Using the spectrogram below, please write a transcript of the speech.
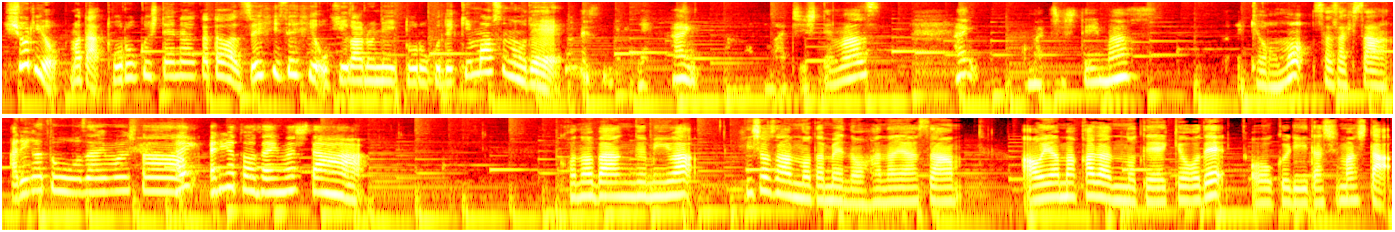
処理をまだ登録していない方はぜひぜひお気軽に登録できますのでそ、うですね。はい。お待ちしてます。お待ちしています。今日も佐々木さんありがとうございました。はい。ありがとうございました。この番組は秘書さんのためのお花屋さん青山花壇の提供でお送りいたしました。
